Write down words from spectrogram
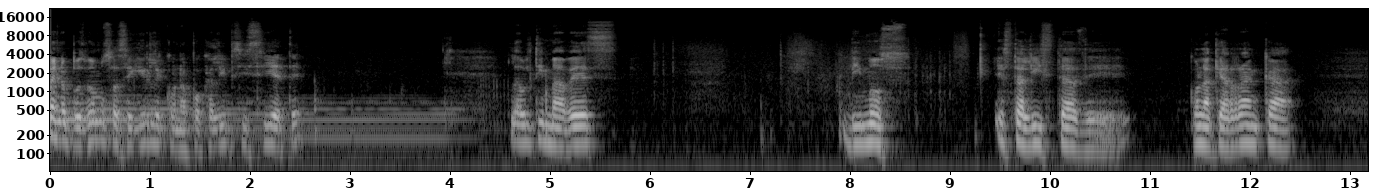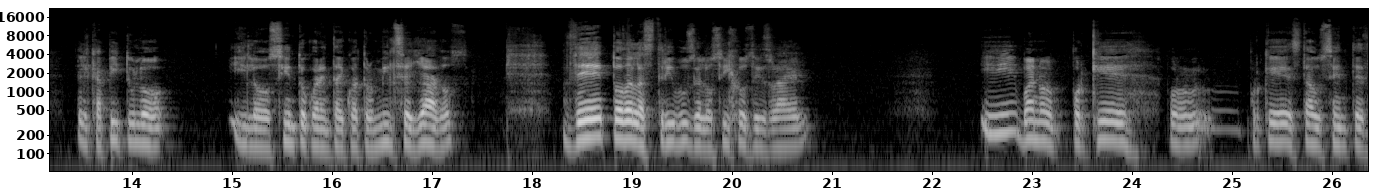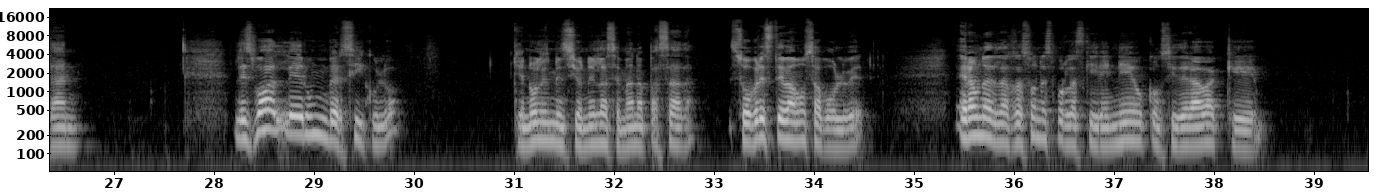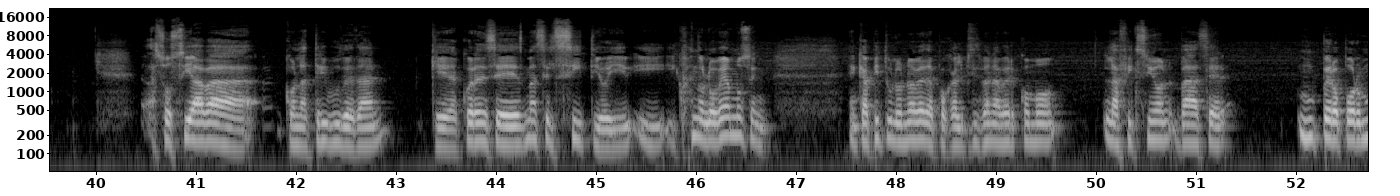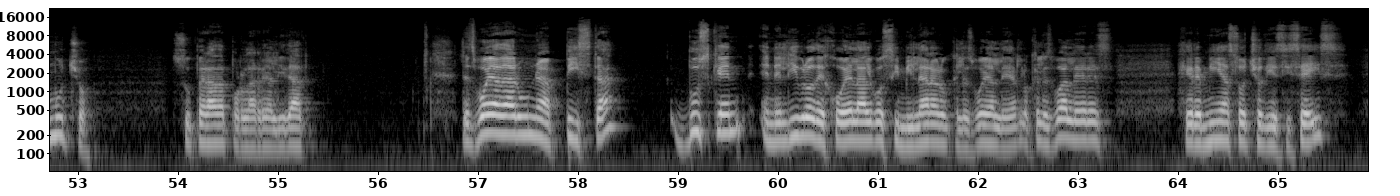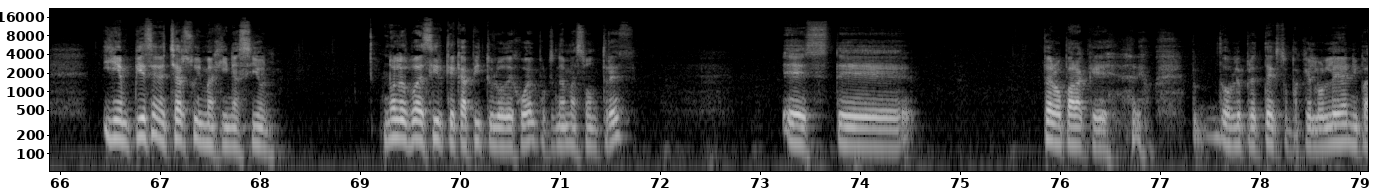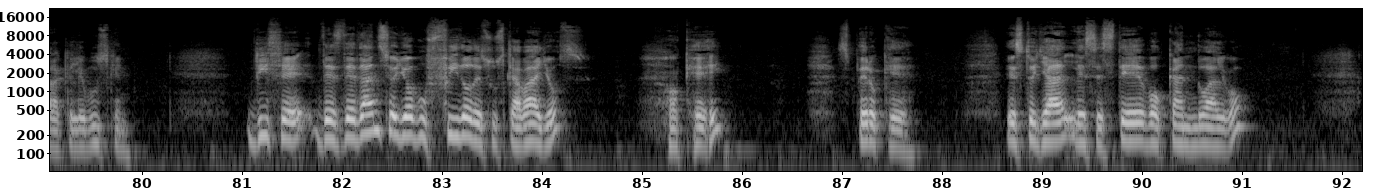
Bueno, pues vamos a seguirle con Apocalipsis 7. La última vez vimos esta lista de con la que arranca el capítulo y los 144 mil sellados de todas las tribus de los hijos de Israel. Y bueno, ¿por qué, por, por qué está ausente Dan? Les voy a leer un versículo que no les mencioné la semana pasada. Sobre este vamos a volver. Era una de las razones por las que Ireneo consideraba que asociaba con la tribu de Dan, que acuérdense, es más el sitio, y, cuando lo veamos en, en capítulo 9 de Apocalipsis van a ver cómo la ficción va a ser, pero por mucho, superada por la realidad. Les voy a dar una pista. Busquen en el libro de Joel algo similar a lo que les voy a leer. Lo que les voy a leer es Jeremías 8:16 y empiecen a echar su imaginación. No les voy a decir qué capítulo de Joel, porque nada más son tres. Este, pero para que, doble pretexto, para que lo lean y para que le busquen. Dice, desde Dan se oyó bufido de sus caballos. Ok. Espero que esto ya les esté evocando algo.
